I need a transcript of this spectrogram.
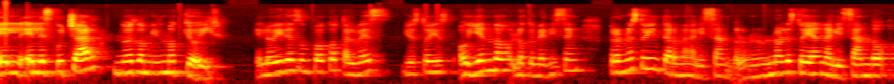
El, el escuchar no es lo mismo que oír. El oír es un poco tal vez Yo estoy oyendo lo que me dicen, pero no estoy internalizando, no, no lo estoy analizando,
